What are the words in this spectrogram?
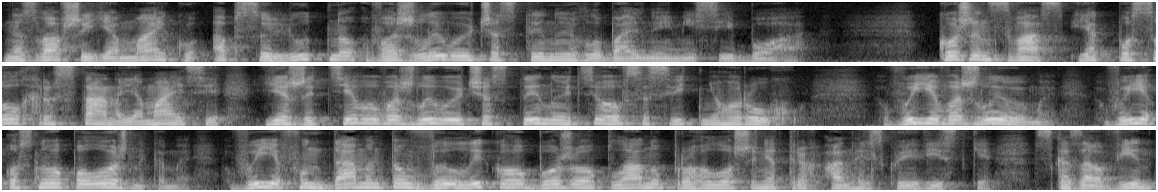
назвавши Ямайку абсолютно важливою частиною глобальної місії Бога. Кожен з вас, як посол Христа на Ямайці, є життєво важливою частиною цього всесвітнього руху. Ви є важливими, ви є основоположниками, ви є фундаментом великого Божого плану проголошення трьохангельської вістки, сказав він,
